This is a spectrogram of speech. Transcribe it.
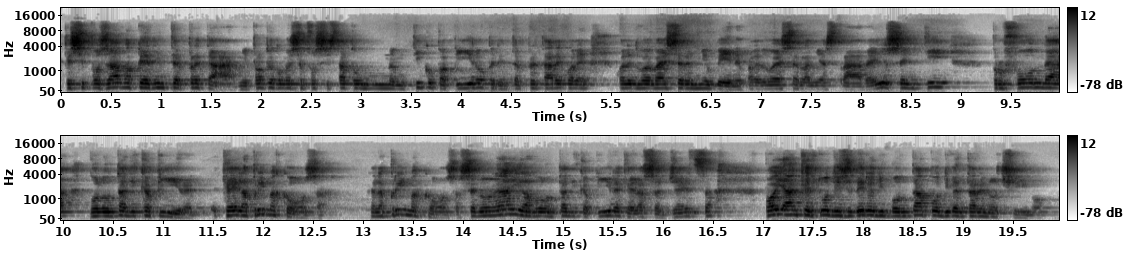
che si posava per interpretarmi, proprio come se fossi stato un antico papiro per interpretare quale, quale doveva essere il mio bene, quale doveva essere la mia strada. E io sentii profonda volontà di capire, che è la prima cosa è la prima cosa. Se non hai la volontà di capire che è la saggezza, poi anche il tuo desiderio di bontà può diventare nocivo.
